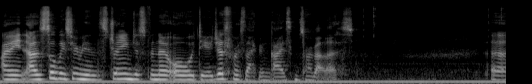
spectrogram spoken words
I mean, I'll still be streaming the stream, just for no audio, just for a second, guys. I'm sorry about this. Uh,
